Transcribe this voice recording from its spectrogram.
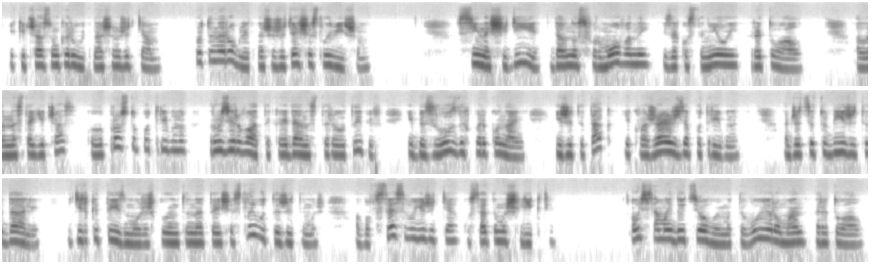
які часом керують нашим життям, проте не роблять наше життя щасливішим. Всі наші дії давно сформований і закостенілий ритуал, але настає час, коли просто потрібно розірвати кайдани стереотипів і безглуздих переконань і жити так, як вважаєш за потрібне. Адже це тобі жити далі, і тільки ти зможеш вплинути на те, щасливо ти житимеш, або все своє життя кусатимеш лікті. Ось саме й до цього й мотивує роман Ритуал.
